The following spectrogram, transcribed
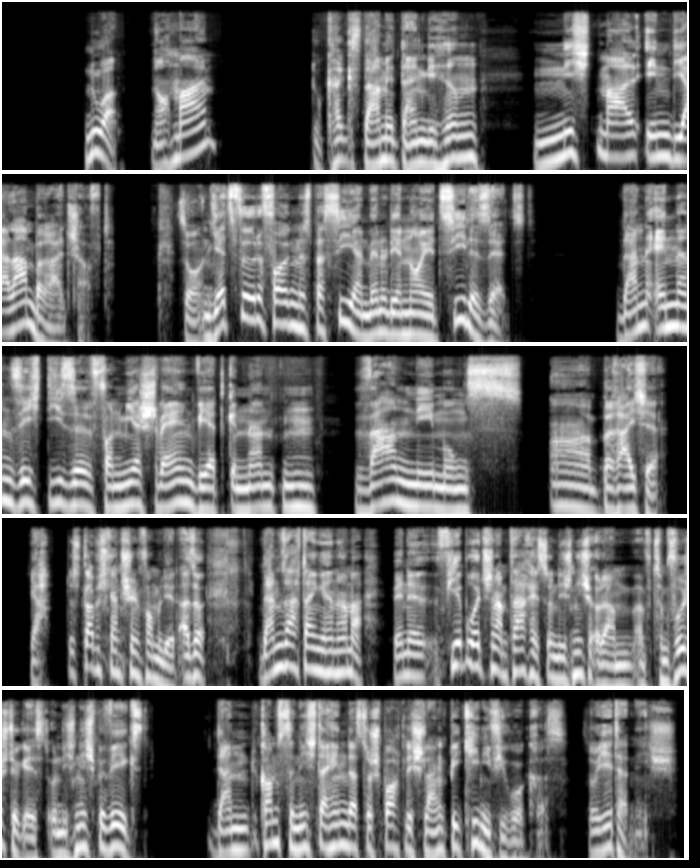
Nur, nochmal, du kriegst damit dein Gehirn nicht mal in die Alarmbereitschaft. So, und jetzt würde Folgendes passieren, wenn du dir neue Ziele setzt. Dann ändern sich diese von mir Schwellenwert genannten Wahrnehmungsbereiche. Äh, ja, das glaube ich ganz schön formuliert. Also dann sagt dein Gehirn, hör mal, wenn du vier Brötchen am Tag isst und dich nicht oder zum Frühstück isst und dich nicht bewegst, dann kommst du nicht dahin, dass du sportlich schlank Bikini-Figur kriegst. So geht das nicht.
